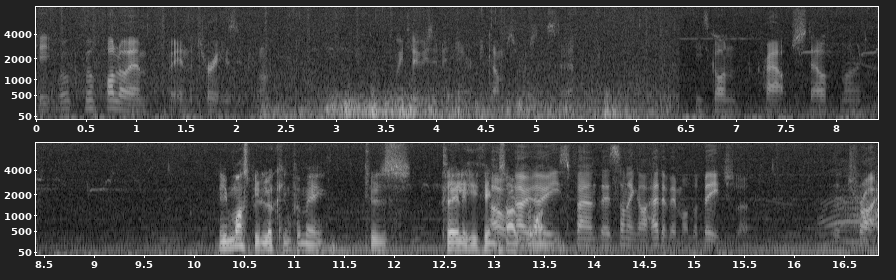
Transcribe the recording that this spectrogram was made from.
Keep, we'll, we'll follow him, but in the trees if you want. We'd lose him in here if he comes for us instead. He's gone crouch stealth mode. He must be looking for me, because clearly he thinks oh I've no, no, he's found. There's something ahead of him on the beach. Look, the trike.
